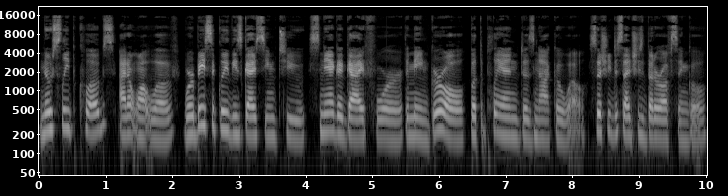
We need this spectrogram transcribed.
No Sleep Clubs, I Don't Want Love, where basically these guys seem to snag a guy for the main girl, but the plan does not go well. So she decides she's better off single.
